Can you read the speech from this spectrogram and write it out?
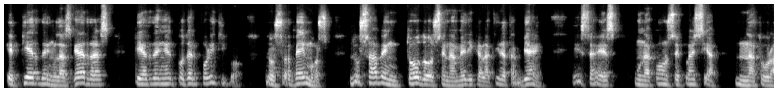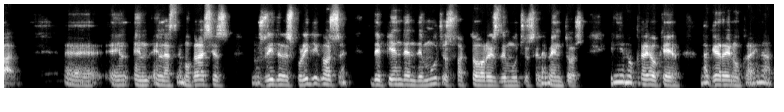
que pierden las guerras pierden el poder político. Lo sabemos, lo saben todos en América Latina también. Esa es una consecuencia natural. Eh, en, las democracias, los líderes políticos dependen de muchos factores, de muchos elementos, y no creo que la guerra en Ucrania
